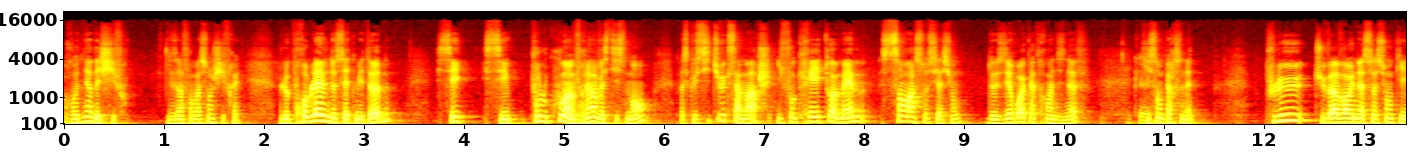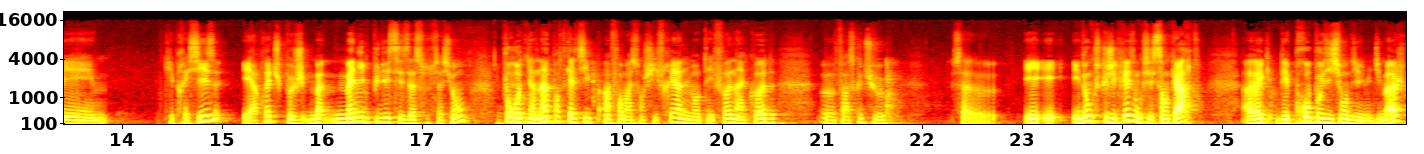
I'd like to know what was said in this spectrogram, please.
retenir des chiffres, des informations chiffrées. Le problème de cette méthode, c'est c'est pour le coup un vrai investissement, parce que si tu veux que ça marche, il faut créer toi-même 100 associations de 0 à 99 Ok. qui sont personnelles. Plus tu vas avoir une association qui est, qui est précise, et après tu peux ma- manipuler ces associations pour retenir n'importe quel type d'information chiffrée, un numéro de téléphone, un code, euh, enfin ce que tu veux. Ça, euh, et, et- et donc ce que j'ai créé, donc, c'est 100 cartes avec des propositions d'i- d'images.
